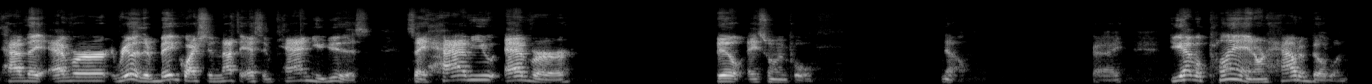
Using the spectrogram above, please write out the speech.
have they ever really the big question, not to ask them, can you do this? Say, have you ever built a swimming pool? No. Okay. Do you have a plan on how to build one?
